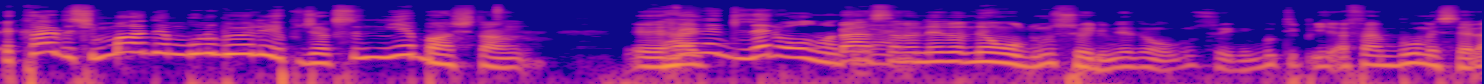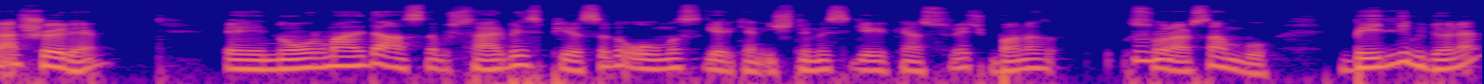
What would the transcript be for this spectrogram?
E kardeşim madem bunu böyle yapacaksın niye baştan e, her- Denediler olmadı ben yani. sana ne, ne olduğunu söyleyeyim, neden olduğunu söyleyeyim. Bu tip efendim bu mesela şöyle. e, normalde aslında bu serbest piyasada olması gereken, işlemesi gereken süreç bana sorarsan bu. Belli bir dönem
